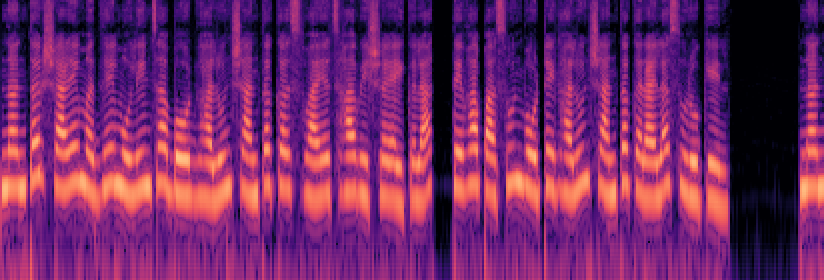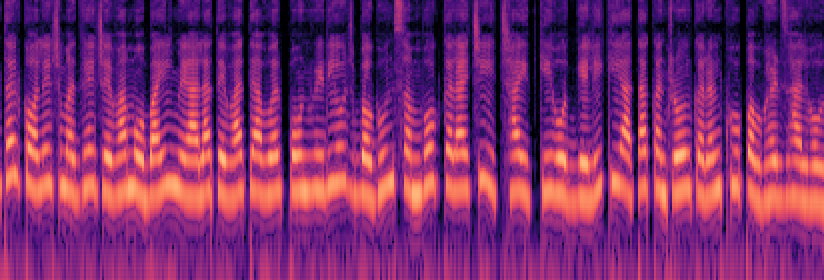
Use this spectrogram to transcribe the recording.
नंतर शाळेमध्ये मुलींचा बोट घालून शांत कस व्हायच हा विषय ऐकला तेव्हापासून बोटे घालून शांत करायला सुरू केल. नंतर कॉलेजमध्ये जेव्हा मोबाईल मिळाला तेव्हा त्यावर पोन व्हिडिओज बघून संभोग करायची इच्छा इतकी होत गेली की आता कंट्रोल करण खूप अवघड झाल होत.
